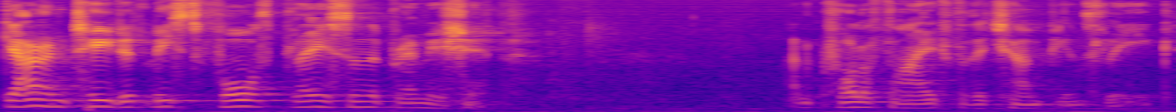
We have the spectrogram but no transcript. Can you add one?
guaranteed at least fourth place in the Premiership and qualified for the Champions League.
